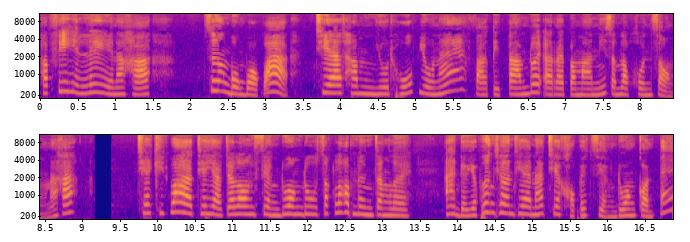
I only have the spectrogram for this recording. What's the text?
พัฟฟี่ฮิลลี่นะคะ ซึ่งบ่งบอกว่าเทียทำ YouTube อยู่นะ ฝากติดตามด้วยอะไรประมาณนี้สำหรับคนส่องนะคะ เทียคิดว่าเทียอยากจะลองเสี่ยงดวงดูสักรอบหนึ่งจังเลย อะเดี๋ยวอย่าเพิ่งเชิญเทียนะ เทียขอไปเสี่ยงดวงก่อนแป๊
